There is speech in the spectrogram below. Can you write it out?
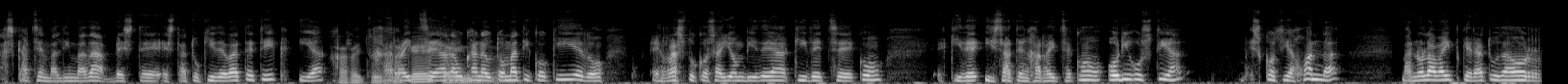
askatzen baldin bada beste estatukide batetik, ia jarraitzea daukan automatikoki edo errastuko zaion bidea kidetzeko, kide izaten jarraitzeko, hori guztia, Eskozia joan da, ba nola bait geratu da hor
